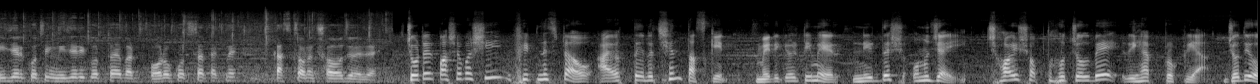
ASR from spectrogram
নিজের কোচিং নিজেরই করতে হয় বাট বড় কোচটা থাকলে কাজটা অনেক সহজ হয়ে যায়। চোটের পাশাপাশি ফিটনেসটাও আয়ত্তে এনেছেন তাস্কিন। মেডিকেল টিমের নির্দেশ অনুযায়ী ছয় সপ্তাহ চলবে রিহ্যাব প্রক্রিয়া। যদিও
